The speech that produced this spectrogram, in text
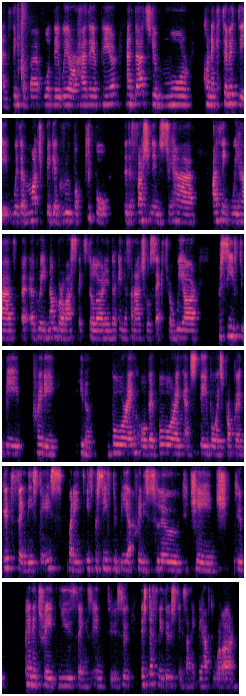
and think about what they wear or how they appear. And that's of more connectivity with a much bigger group of people that the fashion industry have. I think we have a, a great number of aspects to learn in the in the financial sector. We are perceived to be pretty, you know, boring or be boring and stable is probably a good thing these days, but it, it's perceived to be a pretty slow to change, to penetrate new things into. So there's definitely those things I think we have to learn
